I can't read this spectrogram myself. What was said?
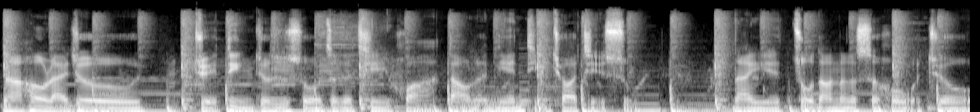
那后来就决定，就是说这个计划到了年底就要结束。那也做到那个时候我就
